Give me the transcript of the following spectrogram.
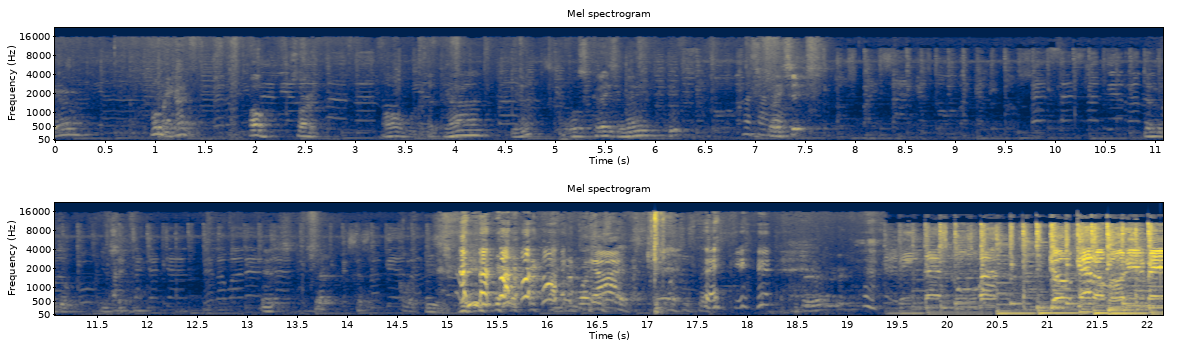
Yeah. Oh my god. Oh, sorry. Oh, that yeah, Yeah? was crazy, man. What's that? 26. Let me go. You say. Yes, sir. Thank you. linda es Cuba. Yo quiero morirme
